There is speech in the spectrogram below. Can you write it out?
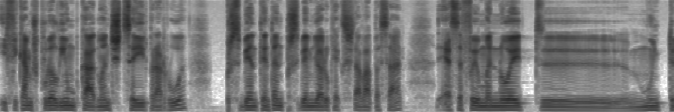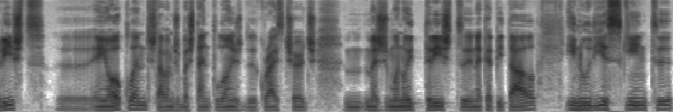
E ficámos por ali um bocado antes de sair para a rua, percebendo, tentando perceber melhor o que é que se estava a passar. Essa foi uma noite eh, muito triste eh, em Auckland, estávamos bastante longe de Christchurch, mas uma noite triste na capital. E no dia seguinte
